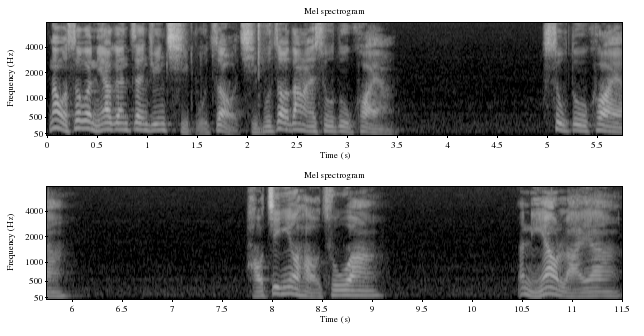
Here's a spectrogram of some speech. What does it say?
那我说过你要跟郑军起步骤，起步骤当然速度快啊，速度快啊，好进又好出啊。那你要来啊，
